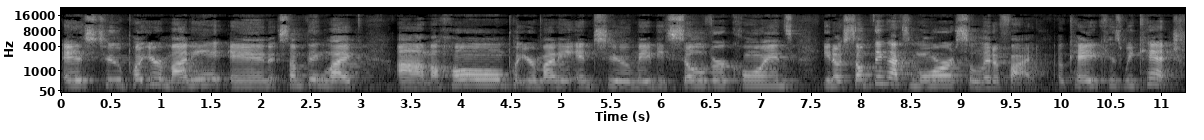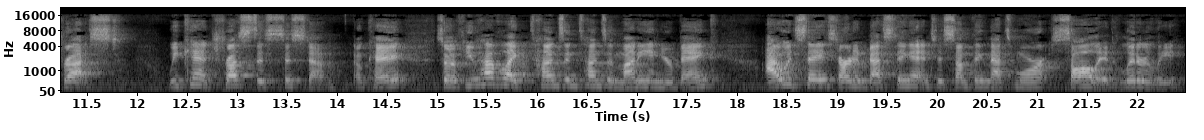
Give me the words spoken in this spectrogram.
is to put your money in something like um, a home, put your money into maybe silver coins, you know, something that's more solidified, okay? Because we can't trust. We can't trust this system, okay? So if you have like tons and tons of money in your bank, I would say start investing it into something that's more solid, literally,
